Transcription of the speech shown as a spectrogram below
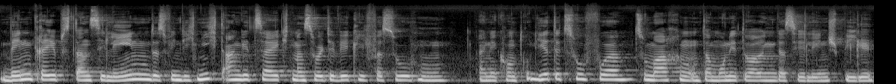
Wenn Krebs, dann Selen, das finde ich nicht angezeigt. Man sollte wirklich versuchen, eine kontrollierte Zufuhr zu machen unter Monitoring der Selenspiegel.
